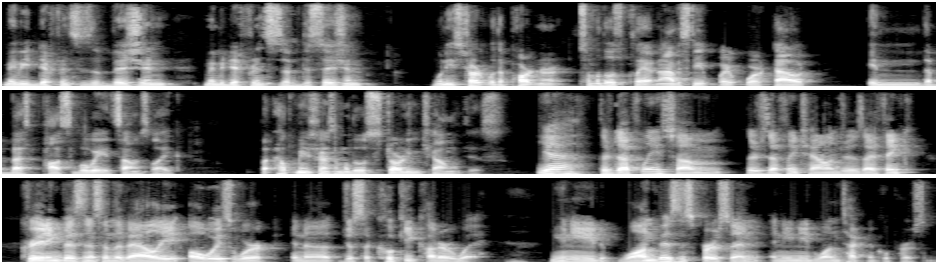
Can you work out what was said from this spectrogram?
maybe differences of vision, maybe differences of decision. When you start with a partner, some of those play out, and obviously it worked out in the best possible way, it sounds like. But help me understand some of those starting challenges. Yeah, there's definitely some, there's definitely challenges. I think creating business in the Valley always worked in a just a cookie cutter way. You need one business person and you need one technical person.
